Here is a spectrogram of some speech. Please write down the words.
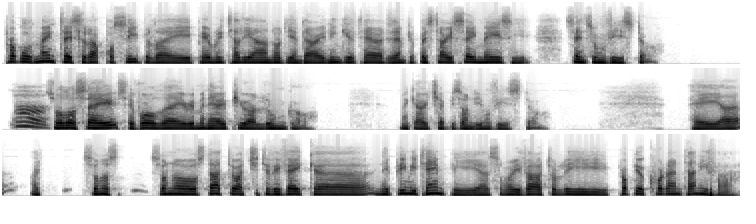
probabilmente sarà possibile per un italiano di andare in Inghilterra, ad esempio, per stare sei mesi senza un visto. Ah. Solo se, se vuole rimanere più a lungo magari c'è bisogno di un visto. E, uh, sono, sono, stato a Cittaviveka nei primi tempi, uh, sono arrivato lì proprio 40 anni fa.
